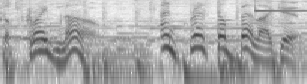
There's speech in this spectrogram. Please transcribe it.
Subscribe now and press the bell icon.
